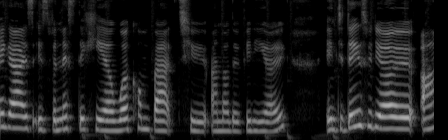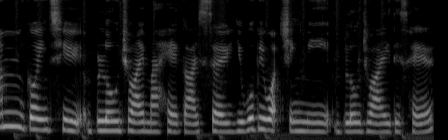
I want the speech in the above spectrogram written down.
Hey guys, it's Vanessa here. Welcome back to another video. In today's video, I'm going to blow dry my hair guys. So you will be watching me blow dry this hair.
